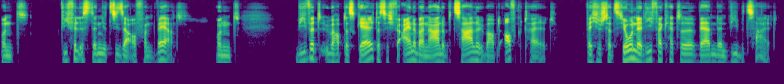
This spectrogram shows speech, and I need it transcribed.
Und wie viel ist denn jetzt dieser Aufwand wert? Und wie wird überhaupt das Geld, das ich für eine Banane bezahle, überhaupt aufgeteilt? Welche Stationen der Lieferkette werden denn wie bezahlt?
